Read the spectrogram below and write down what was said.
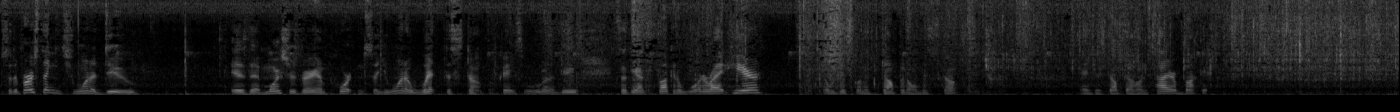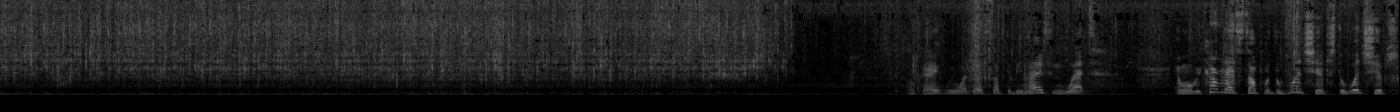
So the first thing that you wanna do is that moisture is very important. So you wanna wet the stump, okay? So what we're gonna do, so you got the bucket of water right here, and we're just gonna dump it on this stump and just dump the entire bucket. Okay, we want that stump to be nice and wet. And when we cover that stump with the wood chips, the wood chips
